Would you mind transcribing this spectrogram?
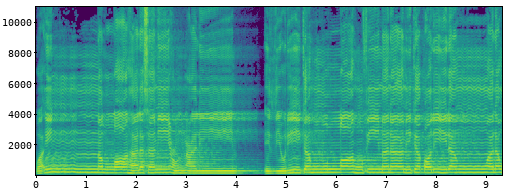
وإن الله لسميع عليم. إذ يريكهم الله في منامك قليلا ولو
